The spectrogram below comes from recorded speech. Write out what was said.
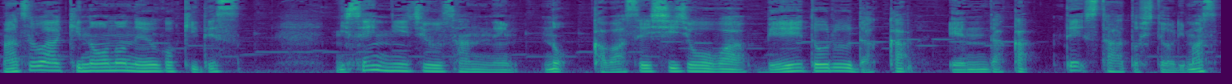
まずは昨日の値動きです。2023年の為替市場は米ドル高、円高でスタートしております。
